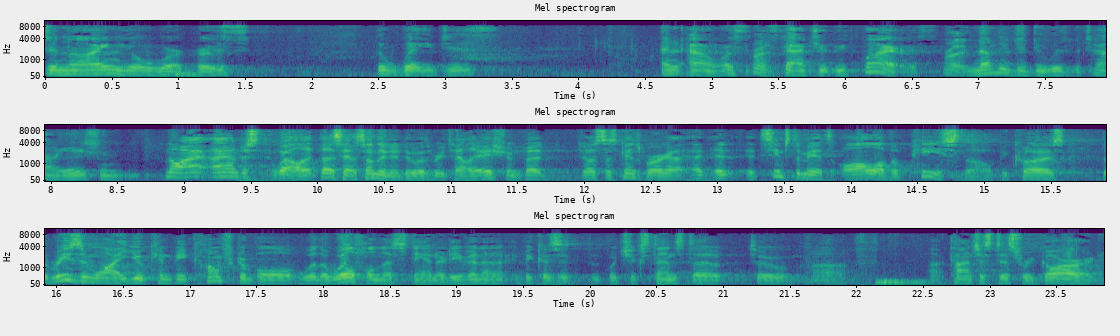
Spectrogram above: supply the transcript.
denying your workers the wages and hours right. the statute requires. Right. Nothing to do with retaliation. No, I, I, understand. Well, it does have something to do with retaliation, but Justice Ginsburg, I, it, it, seems to me it's all of a piece, though, because the reason why you can be comfortable with a willfulness standard, even uh, because it, which extends to, to uh, uh, conscious disregard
